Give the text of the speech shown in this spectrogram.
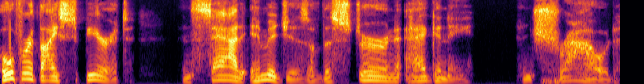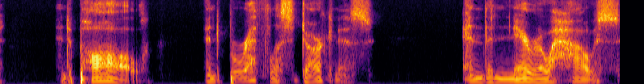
over thy spirit, and sad images of the stern agony, and shroud, and pall, and breathless darkness, and the narrow house,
